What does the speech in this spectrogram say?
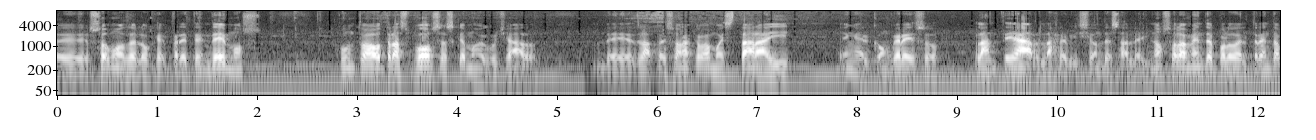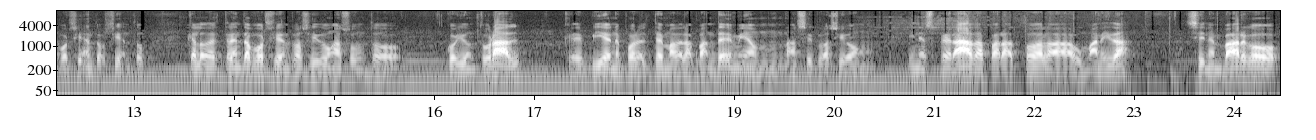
eh, somos de lo que pretendemos, junto a otras voces que hemos escuchado, de, las personas que vamos a estar ahí en el Congreso, plantear la revisión de esa ley. No solamente por lo del 30%, siento que lo del 30% ha sido un asunto coyuntural, que viene por el tema de la pandemia, una situación inesperada para toda la humanidad, sin embargo,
